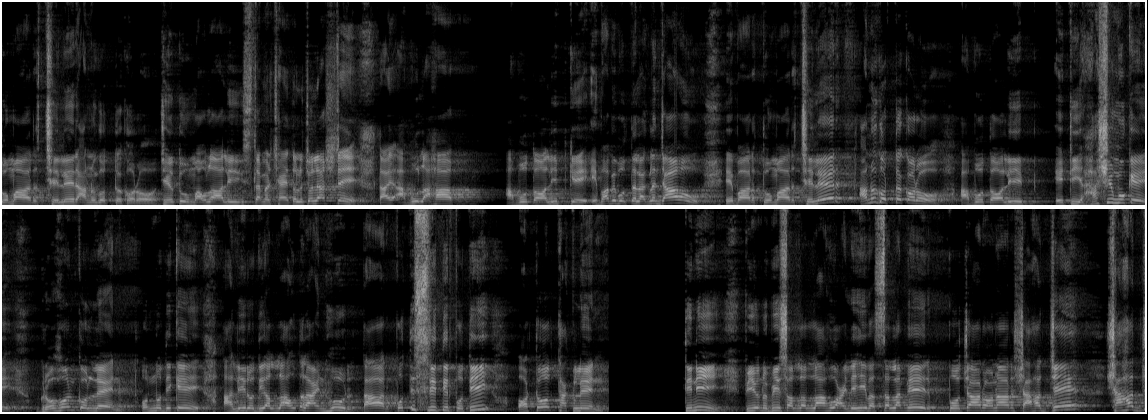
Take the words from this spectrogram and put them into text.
তোমার ছেলের আনুগত্য করো। যেহেতু মাওলা আলী ইসলামের ছায়াতলে চলে আসছে, তাই আবুল আহাব আবু তালিবকে এভাবে বলতে লাগলেন, যাও, এবার তোমার ছেলের আনুগত্য করো। আবু তালিব এটি হাসি মুখে গ্রহণ করলেন। অন্যদিকে আলী রদি আল্লাহ আইনহুর তার প্রতিশ্রুতির প্রতি অটল থাকলেন। তিনি প্রিয় নবী সাল্লাহ আলহি আসাল্লামের প্রচারণার সাহায্যে সাহায্য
